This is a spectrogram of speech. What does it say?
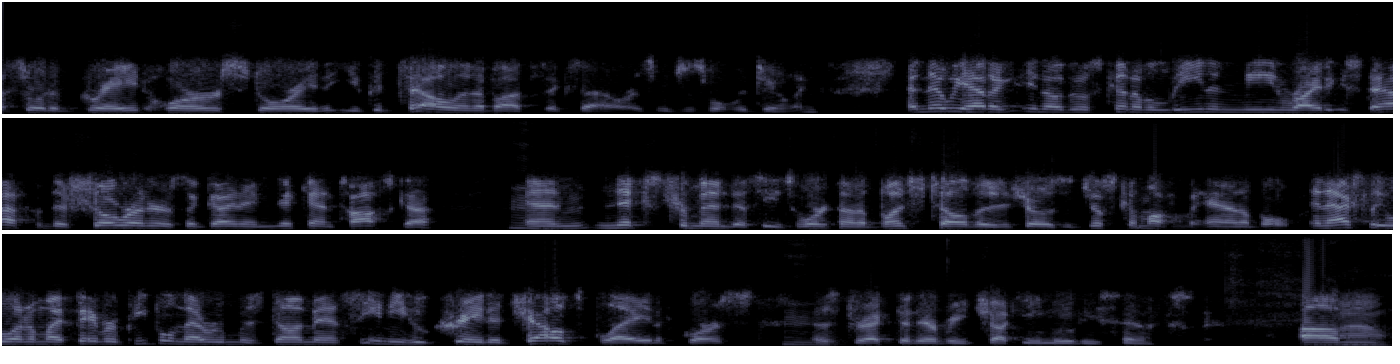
a sort of great horror story that you could tell in about six hours, which is what we're doing. And then we had a you know there was kind of a lean and mean writing staff. The showrunner is a guy named Nick Antosca. And Nick's tremendous. He's worked on a bunch of television shows. He just come off of Hannibal. And actually, one of my favorite people in that room was Don Mancini, who created Child's Play, and of course has directed every Chucky movie since. Um,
